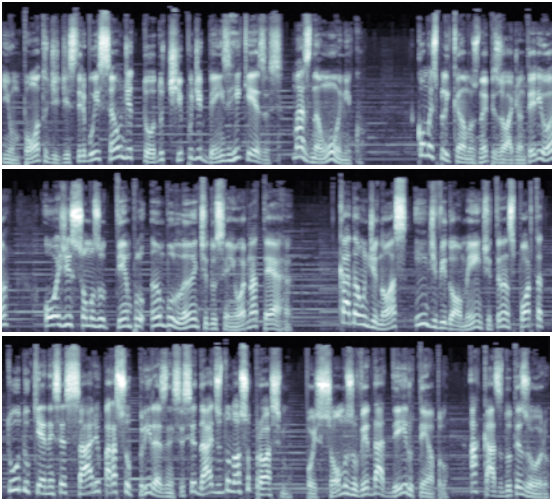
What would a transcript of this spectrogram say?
e um ponto de distribuição de todo tipo de bens e riquezas, mas não o único. Como explicamos no episódio anterior, hoje somos o templo ambulante do Senhor na terra Cada um de nós, individualmente, transporta tudo o que é necessário para suprir as necessidades do nosso próximo, pois somos o verdadeiro templo, a casa do tesouro.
